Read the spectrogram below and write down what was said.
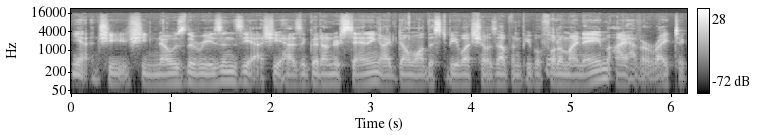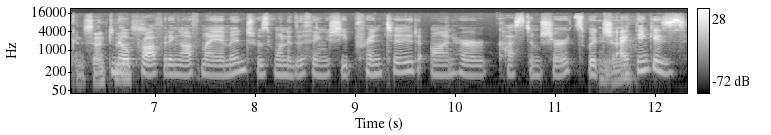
yeah, and she she knows the reasons. Yeah, she has a good understanding. I don't want this to be what shows up when people photo my name. I have a right to consent to No this. profiting off my image was one of the things she printed on her custom shirts, which I think is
